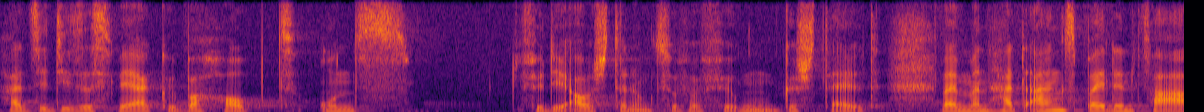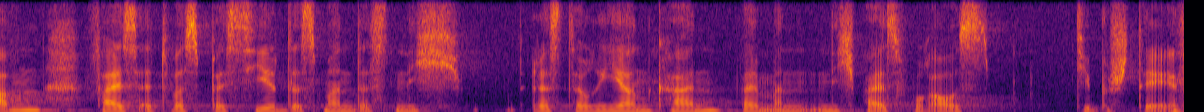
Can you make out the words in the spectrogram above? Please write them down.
hat sie dieses Werk überhaupt uns für die Ausstellung zur Verfügung gestellt. Weil man hat Angst bei den Farben, falls etwas passiert, dass man das nicht restaurieren kann, weil man nicht weiß, woraus die bestehen.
